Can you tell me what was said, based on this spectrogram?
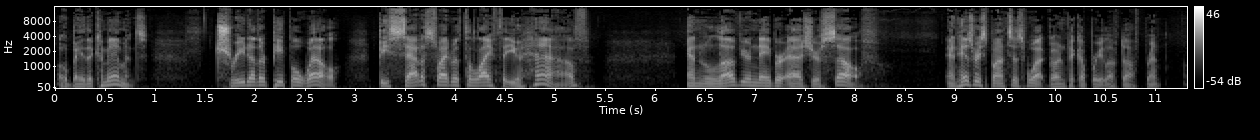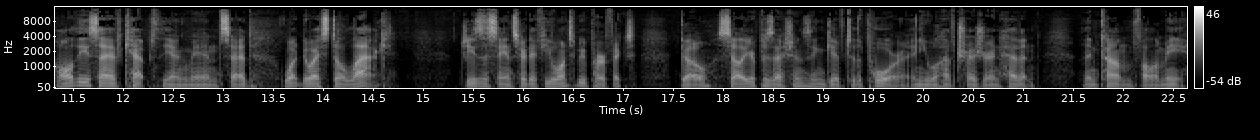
Obey the commandments. Treat other people well. Be satisfied with the life that you have and love your neighbor as yourself. And his response is what? Go and pick up where you left off, Brent. All these I have kept, the young man said. What do I still lack? Jesus answered, If you want to be perfect, go, sell your possessions and give to the poor, and you will have treasure in heaven. Then come, follow me.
